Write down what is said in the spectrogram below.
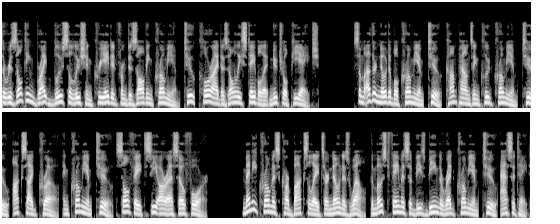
The resulting bright blue solution created from dissolving chromium chloride is only stable at neutral pH. Some other notable chromium compounds include chromium oxide Cro, and chromium sulfate CrSO4. Many chromous carboxylates are known as well, the most famous of these being the red chromium acetate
